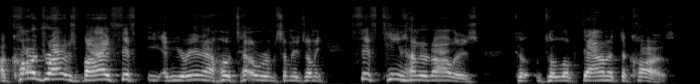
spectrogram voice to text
a car drives by 50 and you're in a hotel room? Somebody told me $1,500 to, to look down at the cars.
